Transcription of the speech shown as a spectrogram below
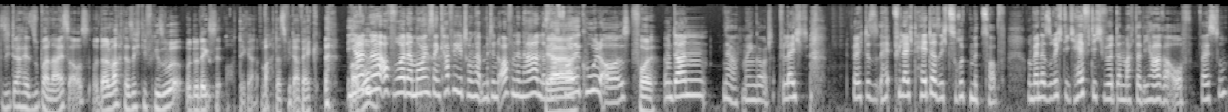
sieht er halt super nice aus. Und dann macht er sich die Frisur und du denkst dir, oh Digga, mach das wieder weg. Ja, ne, auch wo er da morgens seinen Kaffee getrunken hat mit den offenen Haaren. Das Ja. sah voll cool aus. Voll. Und dann, ja, mein Gott, vielleicht, vielleicht, ist, vielleicht hält er sich zurück mit Zopf. Und wenn er so richtig heftig wird, dann macht er die Haare auf. Weißt du?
